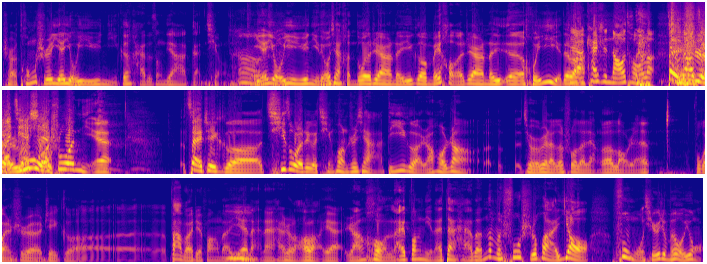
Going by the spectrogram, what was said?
事儿，同时也有益于你跟孩子增加感情，嗯。也有益于你留下很多的这样的一个美好的这样的呃回忆，对吧？对啊，开始挠头了，但是如果说你在这个七座的这个情况之下，第一个，然后让呃就是瑞来哥说的两个老人，不管是这个呃爸爸这方的嗯。爷爷奶奶还是姥姥姥爷，然后来帮你来带孩子，那么说实话，要父母其实就没有用了，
